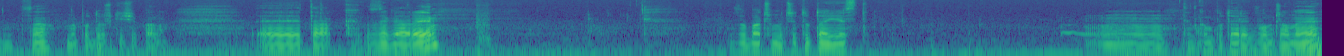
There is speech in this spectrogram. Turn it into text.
I Co? No poduszki się palą. E, tak, zegary. Zobaczmy, czy tutaj jest ten komputerek włączony.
